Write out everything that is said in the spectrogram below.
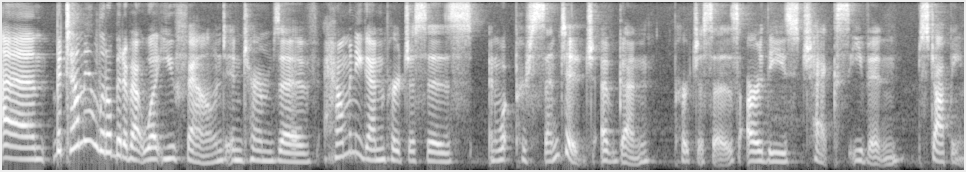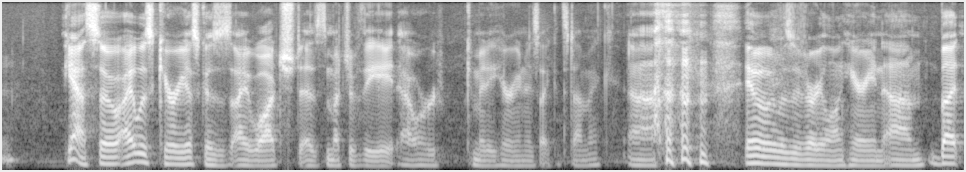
um, but tell me a little bit about what you found in terms of how many gun purchases and what percentage of gun purchases are these checks even stopping? Yeah, so I was curious because I watched as much of the eight hour committee hearing as I could stomach. Uh, it was a very long hearing. Um, but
